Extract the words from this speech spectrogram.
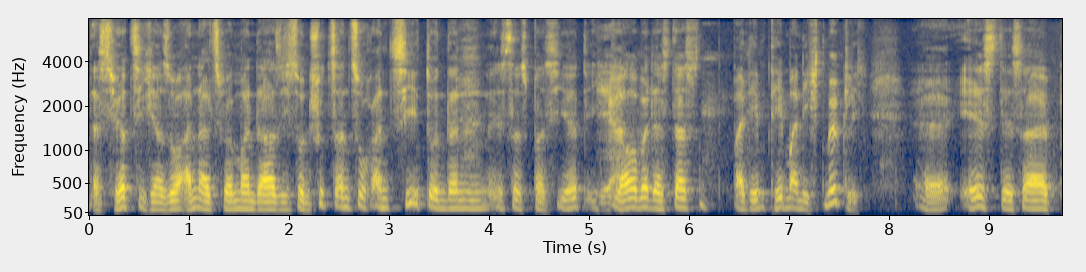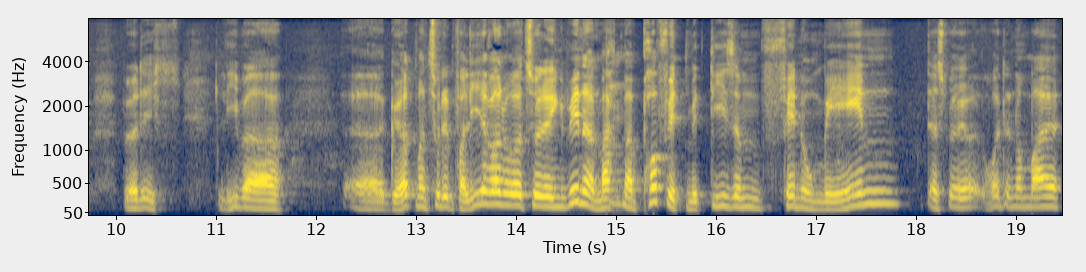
Das hört sich ja so an, als wenn man da sich so einen Schutzanzug anzieht und dann ist das passiert. Ich Ja. glaube, dass das bei dem Thema nicht möglich äh, ist. Deshalb würde ich lieber, äh, gehört man zu den Verlierern oder zu den Gewinnern? Macht man Profit mit diesem Phänomen, das wir heute nochmal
